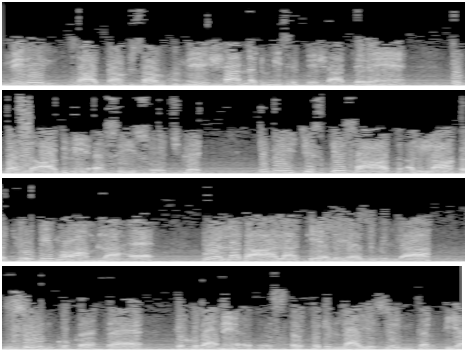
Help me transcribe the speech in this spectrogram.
میرے ساتھ ڈاکٹر صاحب ہمیشہ نرمی سے پیش آتے رہے ہیں۔ تو بس آدمی ایسے ہی سوچ لے کہ بھئی جس کے ساتھ اللہ کا جو بھی معاملہ ہے وہ اللہ تعالی کے علیہ اللہ ظلم کو کہتا ہے کہ خدا نے اللہ یہ ظلم کر دیا،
